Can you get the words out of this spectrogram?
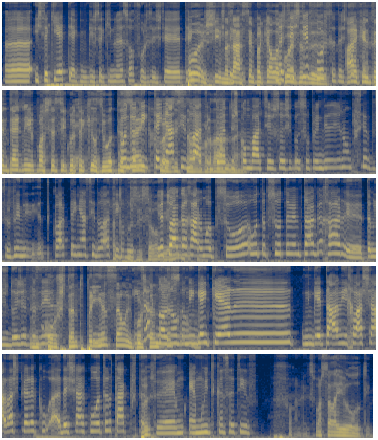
Ah, isto aqui é técnica, isto aqui não é só força, isto é técnica. Pois, sim, mas há aqui- sempre aquela mas coisa tens de força, tens de ah, quem tem técnica pode ter 50 quilos e o outro tem Quando eu 100, digo que tenho ácido é lático verdade, durante os é? combates e as pessoas ficam surpreendidas, eu não percebo. Surpreendido. Claro que tenho ácido lático. Então, mas isso é eu estou a agarrar uma pessoa, a outra pessoa também me está a agarrar. Eh, Estamos os dois a fazer. Em constante preensão, em Exato, constante nós não- tensão. ninguém quer. eh, Ninguém está ali relaxado à espera que, a deixar que o outro ataque. Portanto, é, é muito cansativo. Fónix, mostra lá aí o último.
